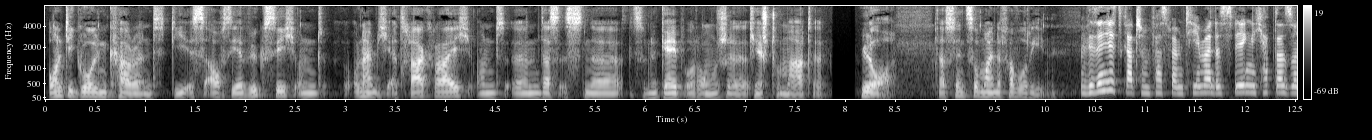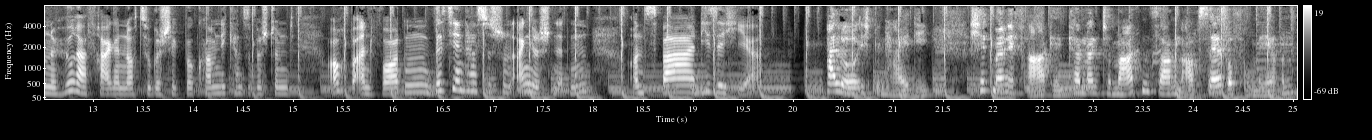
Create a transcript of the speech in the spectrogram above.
Und die Golden Currant, die ist auch sehr wüchsig und unheimlich ertragreich und ähm, das ist eine so eine gelb-orange Kirschtomate. Ja, Das sind so meine Favoriten. Wir sind jetzt gerade schon fast beim Thema, deswegen, ich habe da so eine Hörerfrage noch zugeschickt bekommen, die kannst du bestimmt auch beantworten. Ein bisschen hast du es schon angeschnitten, und zwar diese hier. Hallo, ich bin Heidi. Ich hätte mal eine Frage. Kann man Tomatensamen auch selber vermehren?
